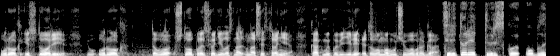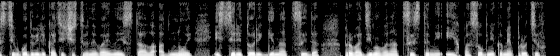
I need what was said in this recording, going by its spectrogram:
урок истории, урок того, что происходило в нашей стране, как мы победили этого могучего врага. Территория Тверской области в годы Великой Отечественной войны стала одной из территорий геноцида, проводимого нацистами и их пособниками против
